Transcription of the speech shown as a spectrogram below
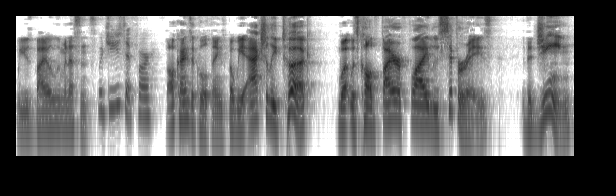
We used bioluminescence What'd you use it for? all kinds of cool things. But we actually took what was called firefly luciferase, the gene,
